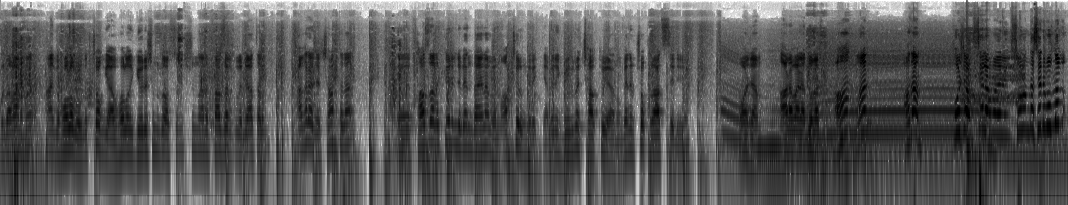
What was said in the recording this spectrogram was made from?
burada var mı? Abi holo bulduk. Çok ya holo görüşümüz olsun. Şunları fazlalıkla bir atalım. Arkadaşlar çantana e, fazlalık görünce ben dayanamıyorum. Atıyorum direkt ya. Böyle gözüme çarpıyor yani. Benim çok rahatsız ediyor. Hocam arabayla dolaş. Aha lan adam. Hocam selamünaleyküm. Sonunda seni buldum.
